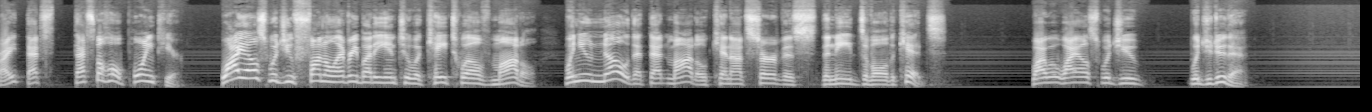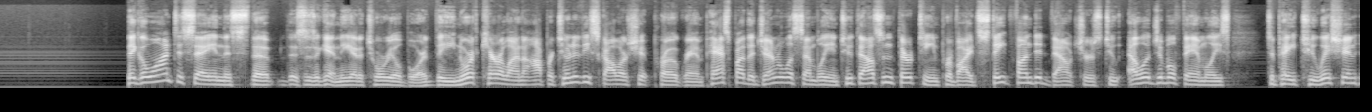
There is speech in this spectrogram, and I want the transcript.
Right? That's that's the whole point here. Why else would you funnel everybody into a K-12 model when you know that that model cannot service the needs of all the kids? Why why else would you would you do that? They go on to say in this the this is again the editorial board, the North Carolina Opportunity Scholarship Program passed by the General Assembly in 2013 provides state-funded vouchers to eligible families to pay tuition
